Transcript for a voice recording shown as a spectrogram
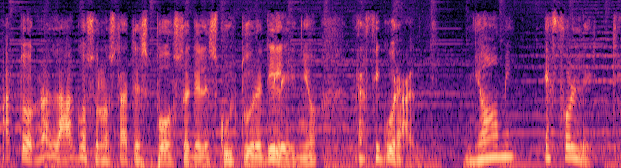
attorno al lago sono state esposte delle sculture di legno raffiguranti gnomi e folletti.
